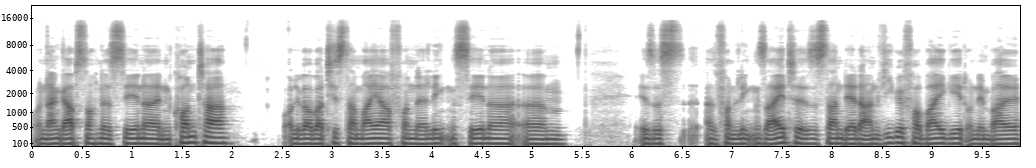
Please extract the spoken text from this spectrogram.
Und dann gab es noch eine Szene in Konter. Oliver Batista Meyer von der linken Szene ähm, ist es, also von der linken Seite ist es dann, der da an Wiegel vorbeigeht und den Ball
